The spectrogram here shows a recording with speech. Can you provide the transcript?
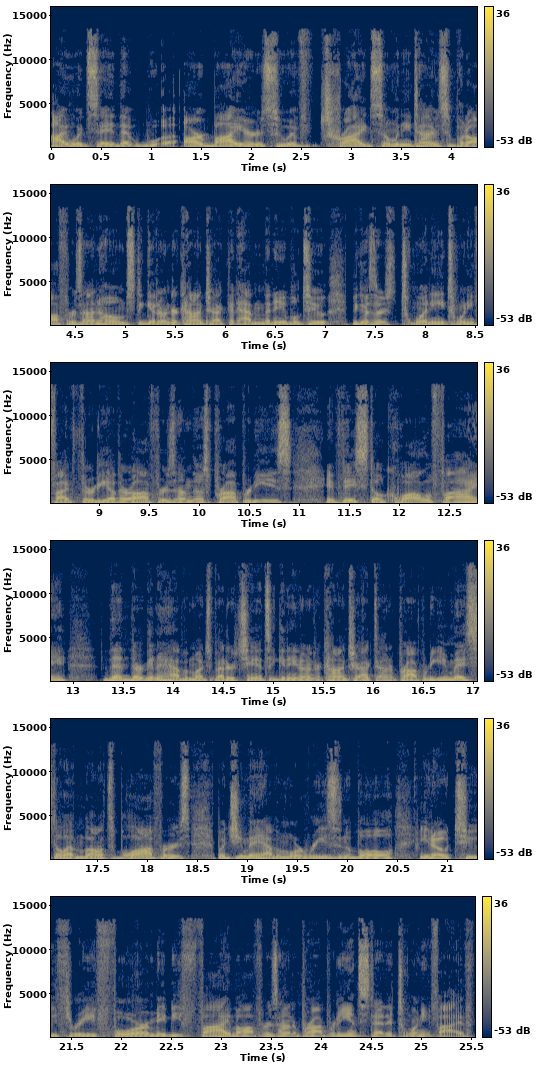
I would say that our buyers who have tried so many times to put offers on homes to get under contract that haven't been able to because there's 20, 25, 30 other offers on those properties, if they still qualify, then they're going to have a much better chance of getting under contract on a property. You may still have multiple offers, but you may have a more reasonable, you know, two, three, four, maybe five offers on a property instead of 25.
